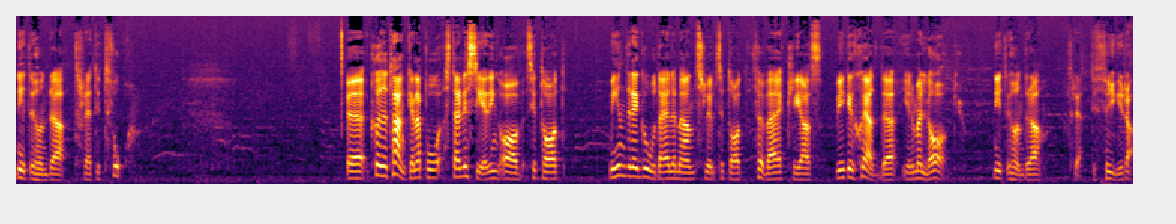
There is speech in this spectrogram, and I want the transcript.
1932 eh, kunde tankarna på sterilisering av citat mindre goda element slut citat förverkligas vilket skedde genom en lag 1934.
